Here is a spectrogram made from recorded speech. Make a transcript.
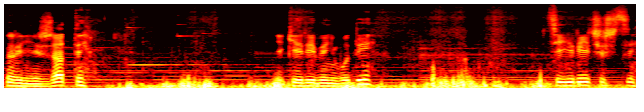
переїжджати. Який рівень води в цій річечці.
